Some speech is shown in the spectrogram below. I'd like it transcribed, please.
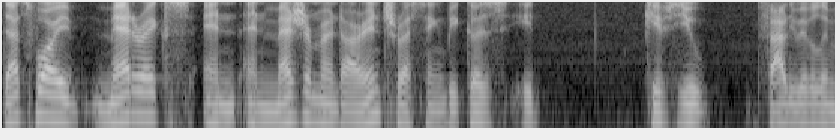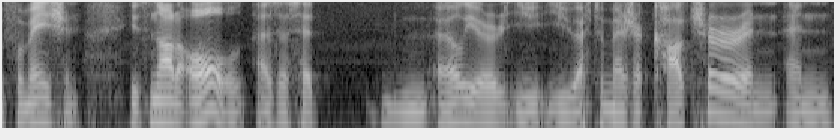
that's why metrics and, and measurement are interesting because it gives you valuable information. It's not all, as I said mm, earlier, you, you have to measure culture and, and,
